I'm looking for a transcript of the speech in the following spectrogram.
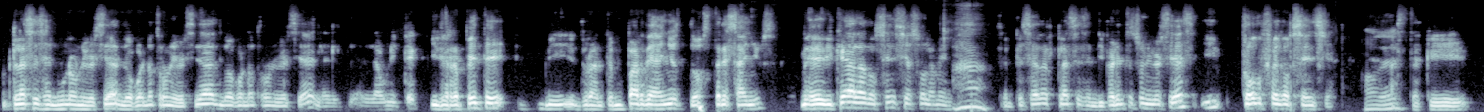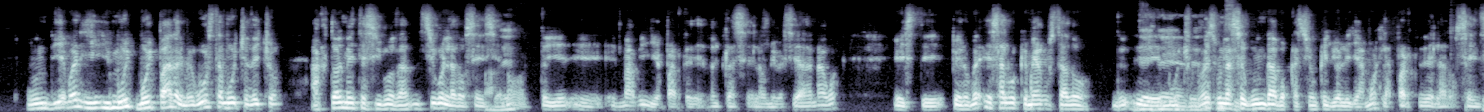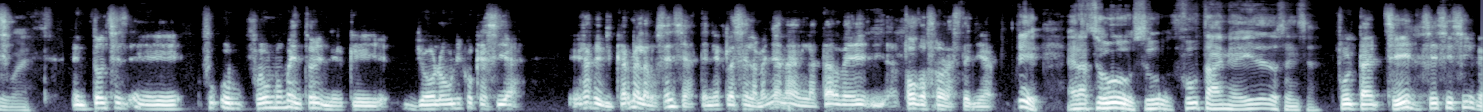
clases en una universidad, luego en otra universidad, luego en otra universidad, en, el- en la Unitec, y de repente, durante un par de años, dos, tres años, me dediqué a la docencia solamente. Ah, Empecé a dar clases en diferentes universidades y todo fue docencia joder. hasta que un día, bueno, y, y muy, muy padre, me gusta mucho, de hecho, actualmente sigo, sigo en la docencia, Vale. ¿no? Estoy eh, en Mavi y aparte doy clases en la Universidad de Anáhuac, este, pero es algo que me ha gustado mucho, ¿no? Es una segunda vocación que yo le llamo, la parte de la docencia. Entonces, eh, fu- fue un momento en el que yo lo único que hacía era dedicarme a la docencia. Tenía clases en la mañana, en la tarde, y a todas horas tenía Sí, era su, su full time ahí de docencia. full time. Sí, sí, sí, sí.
